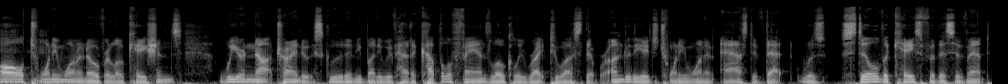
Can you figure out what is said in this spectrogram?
all 21 and over locations. We are not trying to exclude anybody. We've had a couple of fans locally write to us that were under the age of 21 and asked if that was still the case for this event.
